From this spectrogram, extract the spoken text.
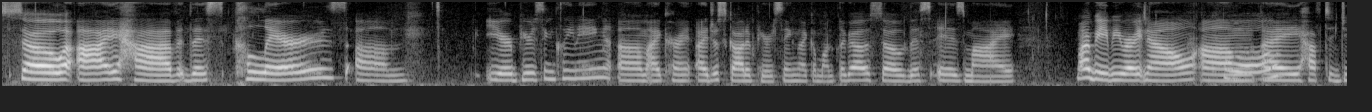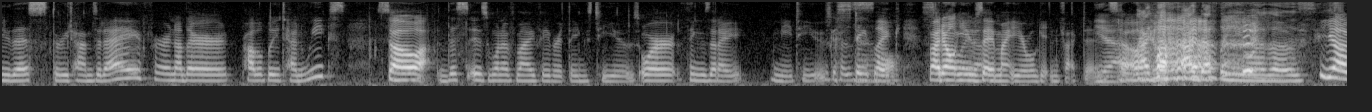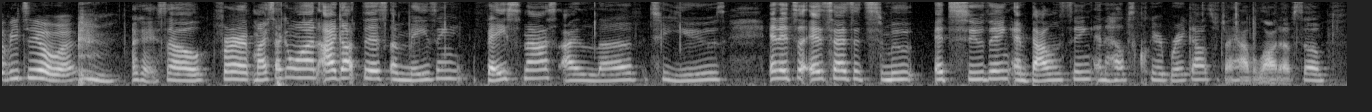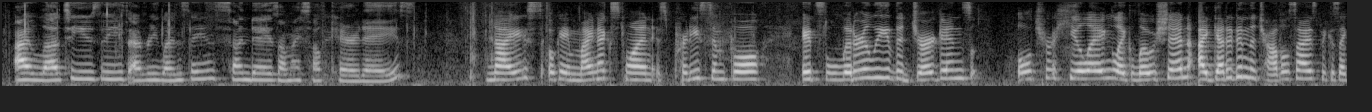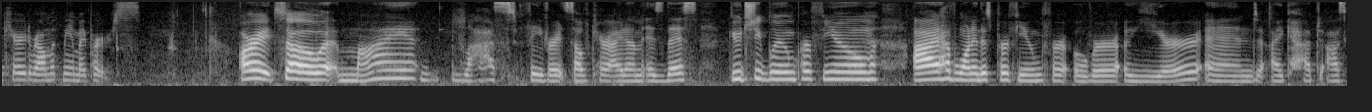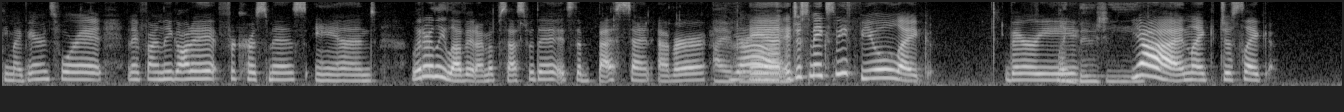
So I have this Claire's um, ear piercing cleaning. Um, I current I just got a piercing like a month ago, so this is my my baby right now. Um, Cool. I have to do this three times a day for another probably ten weeks. So this is one of my favorite things to use, or things that I need to use Like a because staple. like if I don't use item. it, my ear will get infected. Yeah, So. I, def- I definitely need one of those. Yeah, me too. Okay, so for my second one, I got this amazing face mask I love to use. And it's it says it's smooth, it's soothing and balancing and helps clear breakouts, which I have a lot of. So I love to use these every Wednesday and Sundays on my self-care days. Nice. Okay, my next one is pretty simple. It's literally the Jergens Ultra Healing like lotion. I get it in the travel size because I carry it around with me in my purse. All right, so my last favorite self care item is this Gucci Bloom perfume. I have wanted this perfume for over a year and I kept asking my parents for it, and I finally got it for Christmas and literally love it. I'm obsessed with it. It's the best scent ever. I agree. And it just makes me feel like very like bougie. yeah, and like just like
